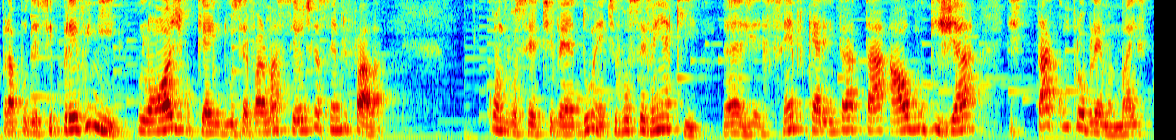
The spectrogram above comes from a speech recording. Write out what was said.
para poder se prevenir. Lógico que a indústria farmacêutica sempre fala: quando você estiver doente, você vem aqui. Né? Eles sempre querem tratar algo que já está com problema, mas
